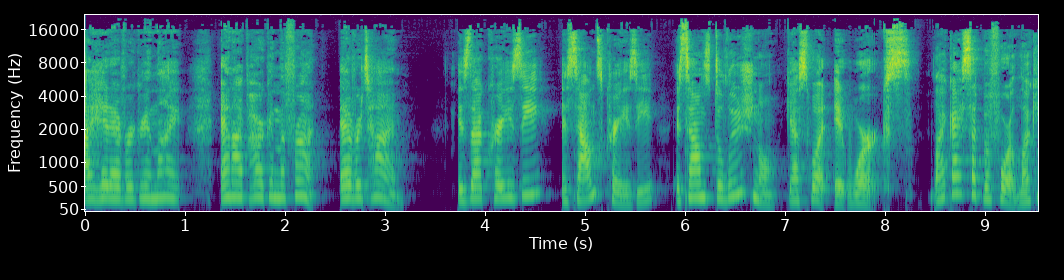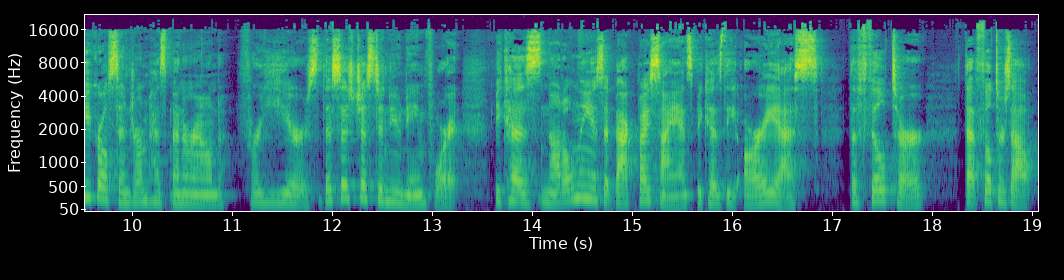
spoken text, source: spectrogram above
I hit every green light and I park in the front every time. Is that crazy? It sounds crazy. It sounds delusional. Guess what? It works. Like I said before, lucky girl syndrome has been around for years. This is just a new name for it because not only is it backed by science, because the RAS, the filter that filters out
